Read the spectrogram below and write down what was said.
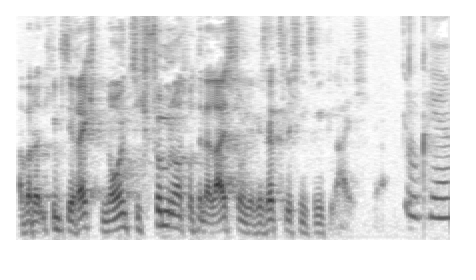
Aber ich gebe dir recht, 90, 95 Prozent der Leistungen der gesetzlichen sind gleich. Ja. Okay.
